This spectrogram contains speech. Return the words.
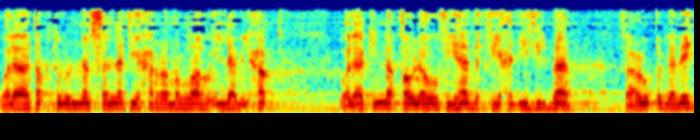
ولا تقتلوا النفس التي حرم الله إلا بالحق ولكن قوله في هذا في حديث الباب فعوقب به.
